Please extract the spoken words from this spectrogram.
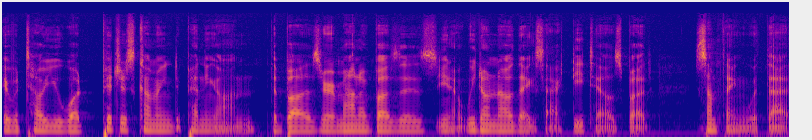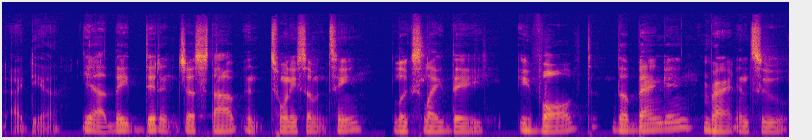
it would tell you what pitch is coming depending on the buzz or amount of buzzes. You know we don't know the exact details but something with that idea. Yeah they didn't just stop in 2017 looks like they evolved the banging right into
